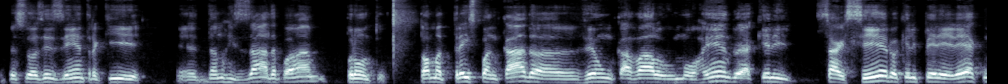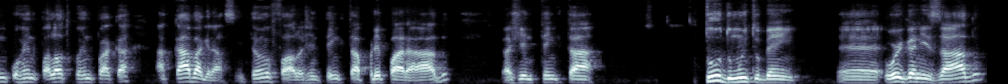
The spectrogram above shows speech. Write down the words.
A pessoa às vezes entra aqui é, dando risada, ah, pronto, toma três pancadas, vê um cavalo morrendo, é aquele sarceiro, aquele perereco, um correndo para lá, outro correndo para cá. acaba a graça. Então eu falo, a gente tem que estar preparado, a gente tem que estar tudo muito bem é, organizado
